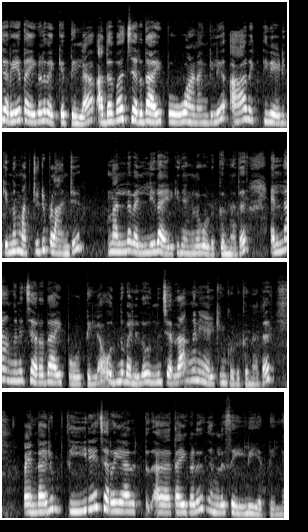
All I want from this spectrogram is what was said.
ചെറിയ തൈകൾ വെക്കത്തില്ല. അഥവാ ചെറുതായി പോവുകയാണെങ്കിൽ ആ വ്യക്തി മേടിക്കുന്ന മറ്റൊരു പ്ലാന്റ് നല്ല വലിയതായിരിക്കും ഞങ്ങൾ കൊടുക്കുന്നത്. എല്ലാം അങ്ങനെ ചെറുതായി പോകത്തില്ല. ഒന്ന് വലുതോ ഒന്ന് ചെറുതോ അങ്ങനെയായിരിക്കും കൊടുക്കുന്നത്. അപ്പോൾ എന്തായാലും തീരെ ചെറിയ തൈകൾ ഞങ്ങൾ സെയിൽ ചെയ്യത്തില്ല.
